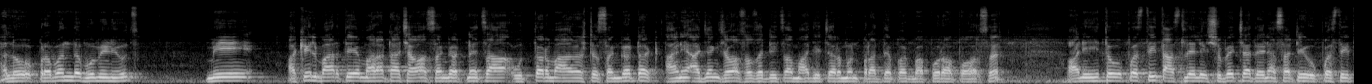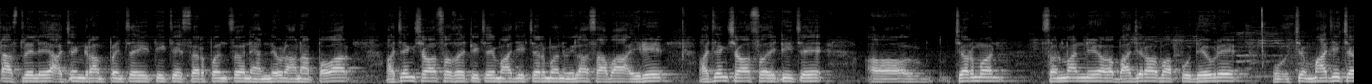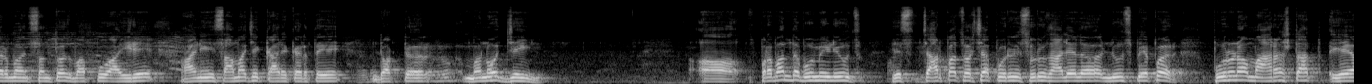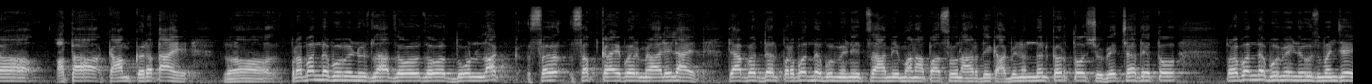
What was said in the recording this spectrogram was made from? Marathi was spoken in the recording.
Hello प्रबंधभूमी news. मी अखिल भारतीय मराठा छावा संघटनेचा उत्तर महाराष्ट्र संघटक आणि अजंग छावा सोसायटीचा माजी चेअरमन प्राध्यापक बापूराव पवार सर. आणि इथं उपस्थित असलेले शुभेच्छा देण्यासाठी उपस्थित असलेले अजंग ग्रामपंचायतीचे सरपंच ज्ञानदेव नाना पवार अजंग छावा सोसायटीचे माजी चेअरमन विलासाबा अहिरे अजंग छावा सोसायटीचे अ, चेअरमन सन्माननीय बाजीराव बाप्पू देवरे च माजी चेअरमन संतोष बाप्पू आहिरे आणि सामाजिक कार्यकर्ते डॉक्टर मनोज जैन. प्रबंधभूमी न्यूज हे चार पाच वर्षापूर्वी सुरू झालेलं न्यूजपेपर पूर्ण महाराष्ट्रात हे आता काम करत आहे. प्रबंधभूमी न्यूजला जवळजवळ दोन लाख स सबस्क्रायबर मिळालेले आहेत. त्याबद्दल प्रबंधभूमी न्यूजचं आम्ही मनापासून हार्दिक अभिनंदन करतो शुभेच्छा देतो. प्रबंधभूमी न्यूज म्हणजे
